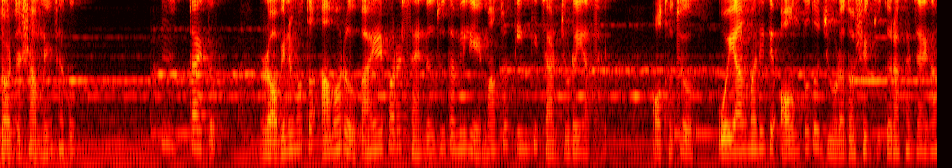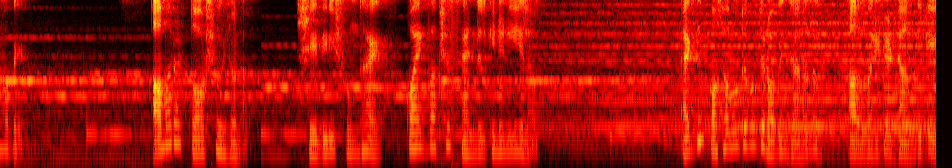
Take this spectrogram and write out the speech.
দরজার সামনেই থাকুক। হুম, তাই তো। রবিনের মতো আমারও বাইরে পড়ার স্যান্ডেল জুতা মিলিয়ে মাত্র তিন কি চার জোড়াই আছে। অথচ ওই আলমারিতে অন্তত জোড়া দশেক জুতো রাখার জায়গা হবে। আমার আর তর্স হইল না। সেদিনই সন্ধ্যায় কয়েক বাক্স স্যান্ডেল কিনে নিয়ে এলাম। একদিন কথা বলতে বলতে রবিন জানালো, আলমারিটার ডান দিকে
